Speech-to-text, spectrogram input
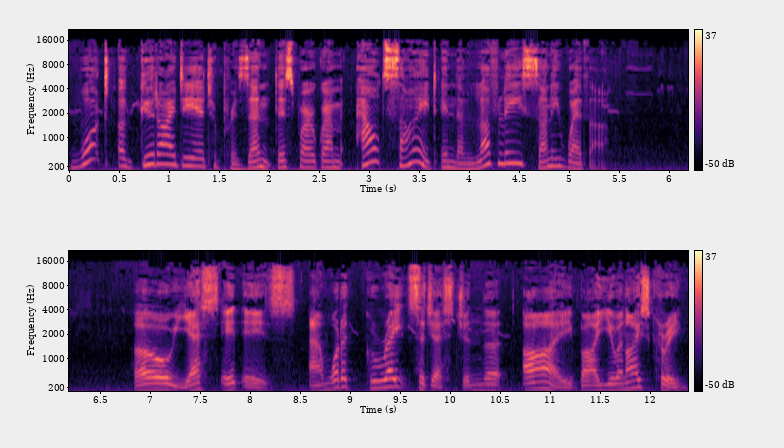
What a good idea to present this program outside in the lovely sunny weather. Oh, yes, it is. And what a great suggestion that I buy you an ice cream.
